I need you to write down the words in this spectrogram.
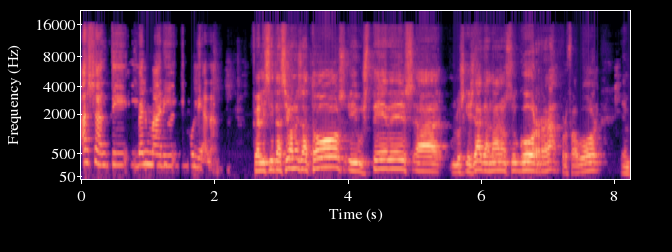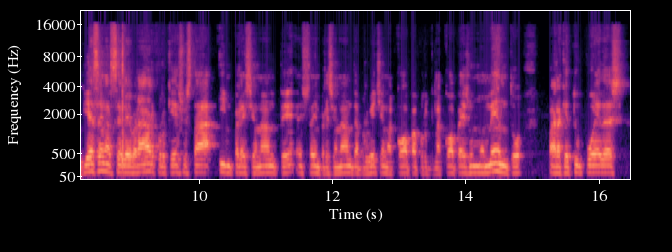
Ashanti, Belmari y Juliana. Felicitaciones a todos y ustedes, a los que ya ganaron su gorra, por favor, empiecen a celebrar porque eso está impresionante, está impresionante. Aprovechen la copa porque la copa es un momento para que tú puedas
